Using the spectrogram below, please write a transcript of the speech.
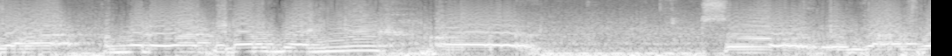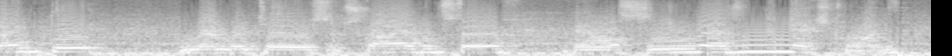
yeah, I'm gonna wrap it up right here. Uh, so if you guys liked it, remember to subscribe and stuff, and I'll see you guys in the next one.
